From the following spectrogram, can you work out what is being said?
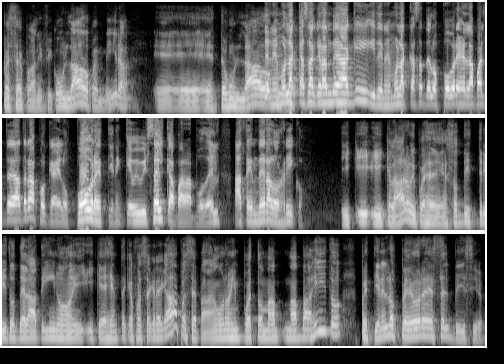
pues se planificó un lado, pues mira, eh, este es un lado. Tenemos las casas grandes aquí y tenemos las casas de los pobres en la parte de atrás porque los pobres tienen que vivir cerca para poder atender a los ricos. Y, y, claro, y pues en esos distritos de latinos y, que gente que fue segregada, pues se pagan unos impuestos más, más bajitos, pues tienen los peores servicios.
